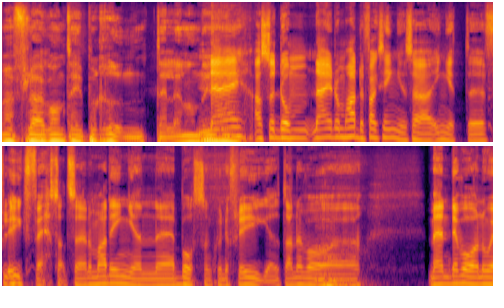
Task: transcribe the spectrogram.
Men flög hon typ runt eller någonting? nej, alltså de, nej, de hade faktiskt ingen så här, inget uh, flygfält så att säga. De hade ingen eh, boss som kunde flyga utan det var eh, men det var nog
